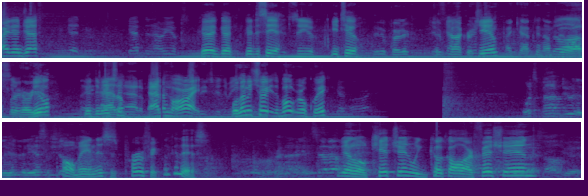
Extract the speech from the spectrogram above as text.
How you doing, Jeff? Good. Captain, how are you? Good, good. Good to see you. Good to see you. You too. Hey there, partner. Jim Cochran. Cochran. Jim? Hi, Captain. I'm Bill Bill, Osler. Osler. How are Bill? you? Good to meet Adam. you. Adam. Adam, all right. Good to meet Well, let me show you the boat real quick. What's Bob doing in there that he has to show? Oh man, this is perfect. Look at this. All right. We got a little kitchen. We can cook all our fish in. That's all good.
